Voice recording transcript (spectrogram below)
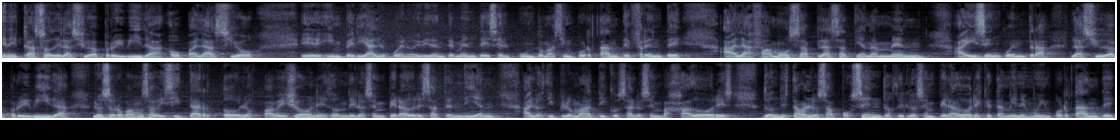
En el caso de la ciudad prohibida o palacio eh, imperial, bueno, evidentemente es el punto más importante frente a la famosa Plaza Tiananmen. Ahí se encuentra la ciudad prohibida. Nosotros vamos a visitar todos los pabellones donde los emperadores atendían a los diplomáticos, a los embajadores, donde estaban los aposentos de los emperadores, que también es muy importante.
